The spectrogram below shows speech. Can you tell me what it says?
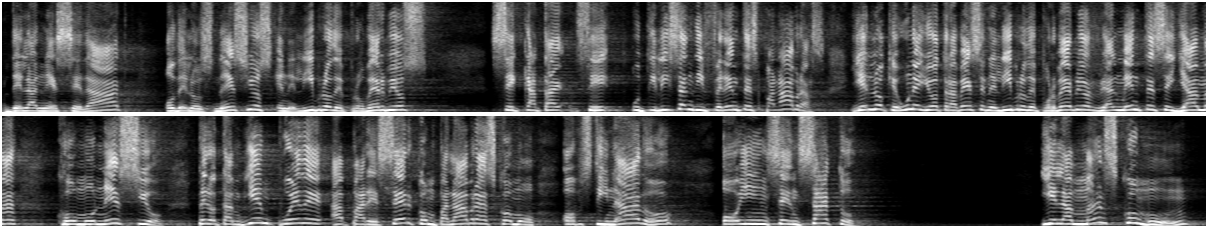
de la necedad o de los necios en el libro de Proverbios se, se, utilizan diferentes palabras y es lo que una y otra vez en el libro de Proverbios realmente se llama como necio, pero también puede aparecer con palabras como obstinado o insensato. Y la más común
